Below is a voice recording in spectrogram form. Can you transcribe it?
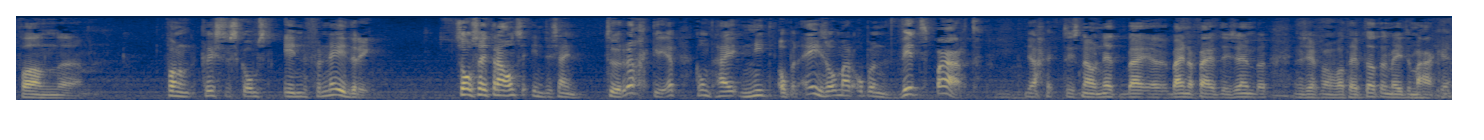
van, uh, van Christus komst in vernedering. Zoals hij trouwens in zijn terugkeer komt hij niet op een ezel, maar op een wit paard. Ja, het is nou net bij, uh, bijna 5 december. En dan zeg van wat heeft dat ermee te maken?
